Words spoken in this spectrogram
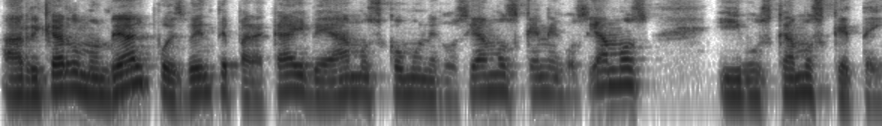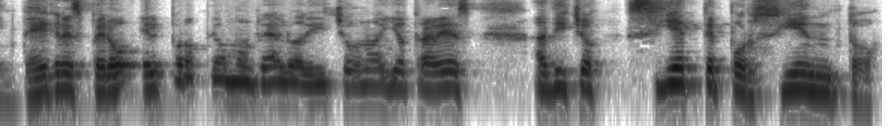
a Ricardo Monreal, pues vente para acá y veamos cómo negociamos, qué negociamos y buscamos que te integres, pero el propio Monreal lo ha dicho una y otra vez, ha dicho 7%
